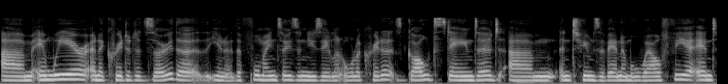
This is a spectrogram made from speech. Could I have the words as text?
Um, and we're an accredited zoo. The, you know, the four main zoos in New Zealand all accredited. It's gold standard um, in terms of animal welfare. And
